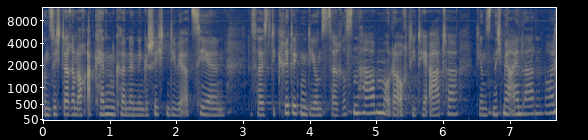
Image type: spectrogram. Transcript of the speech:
und sich darin auch erkennen können in den Geschichten, die wir erzählen. Das heißt, die Kritiken, die uns zerrissen haben oder auch die Theater, die uns nicht mehr einladen wollen,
